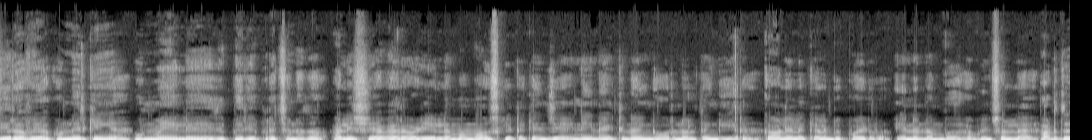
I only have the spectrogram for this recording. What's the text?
ஜீரோவையா கொன்னு இருக்கீங்க உண்மையிலே இது பெரிய பிரச்சனை தான் அலிஷியா வேற வழி இல்லாம மவுஸ் கிட்ட கெஞ்சி இன்னைக்கு நைட்டு நான் இங்க ஒரு நாள் தங்கிக்கிறேன். காலையில கிளம்பி போயிடுவேன். என்ன நம்பு? அப்படின்னு சொல்ல அடுத்த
